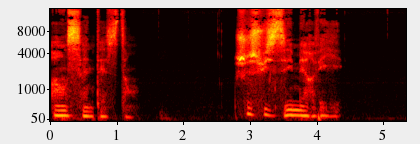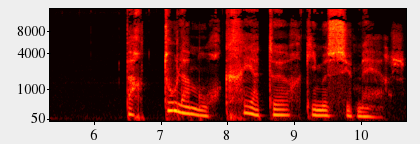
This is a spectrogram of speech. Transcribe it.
En Saint-Instant, je suis émerveillé par tout l'amour créateur qui me submerge.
